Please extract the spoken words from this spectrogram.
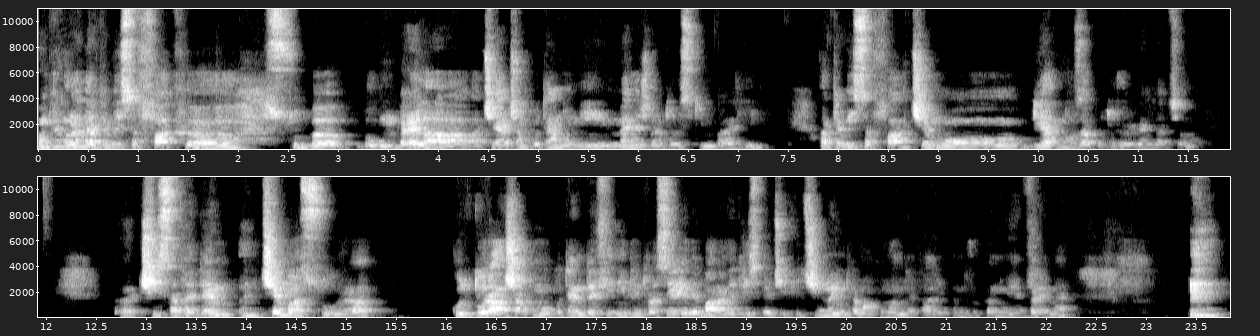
În primul rând ar trebui să fac uh, sub uh, umbrela a ceea ce am putea numi managementul schimbării, ar trebui să facem o diagnoză a culturii organizaționale uh, și să vedem în ce măsură cultura, așa cum o putem defini printr-o serie de parametri specifici, și nu intrăm acum în detalii pentru că nu e vreme,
